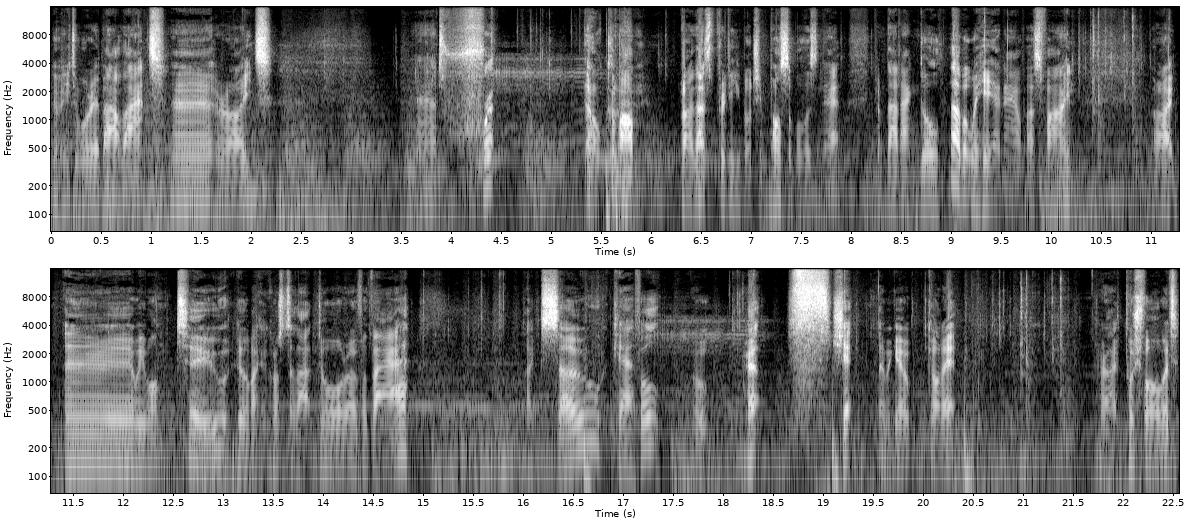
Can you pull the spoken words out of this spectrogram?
Don't need to worry about that. Uh, right. And oh, come on. Right, that's pretty much impossible, isn't it? From that angle. Oh, but we're here now. That's fine. Alright, uh, we want to go back across to that door over there. Like so. Careful. Oh, yeah. Shit, there we go, got it. Alright, push forward.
